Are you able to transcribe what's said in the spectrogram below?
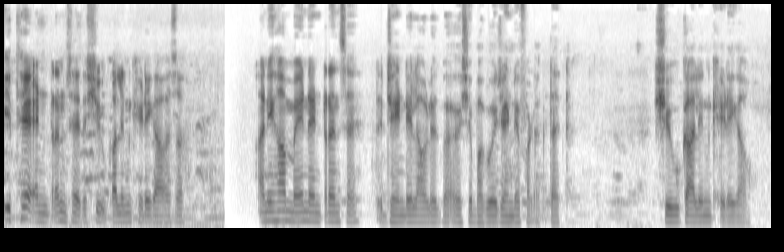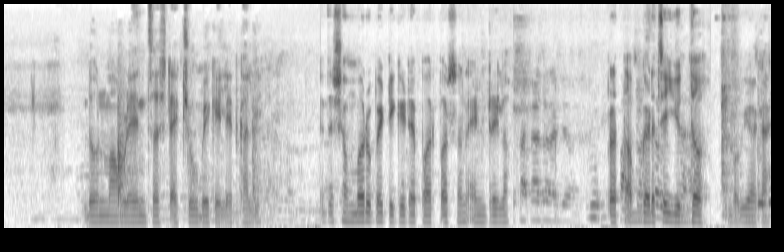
इथे एंट्रन्स आहे ते शिवकालीन खेडेगावाचं. आणि हा मेन एंट्रन्स आहे. ते झेंडे लावलेत बघा कसे भगवे झेंडे फडकत आहेत शिवकालीन खेडेगाव. दोन मावळ्यांचं स्टॅच्यू उभे केले आहेत खाली. इथे शंभर रुपये तिकीट आहे पर पर्सन एंट्रीला प्रतापगडचे युद्ध. बघूया काय.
